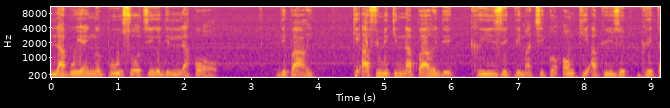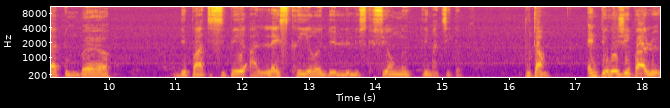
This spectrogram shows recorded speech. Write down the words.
laboyenne pour sortir de l'accord de Paris, qui affirme qu'il n'a pas de crise climatique. On qui accuse Greta Thunberg de participer à l'excrire de l'illustration climatique. Pourtant, interrogé par le,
